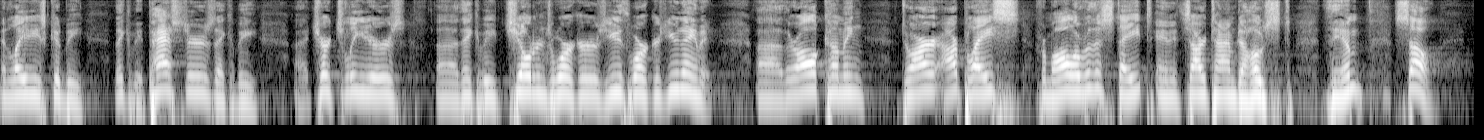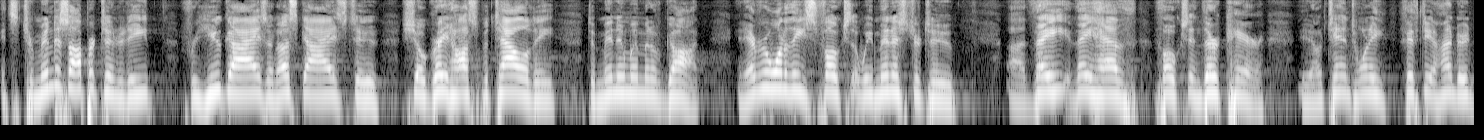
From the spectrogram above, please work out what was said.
and ladies could be they could be pastors, they could be uh, church leaders, uh, they could be children's workers, youth workers, you name it. Uh, they're all coming to our, our place from all over the state, and it's our time to host them. So it's a tremendous opportunity for you guys and us guys to show great hospitality to men and women of God. And every one of these folks that we minister to, uh, they, they have folks in their care, you know, 10, 20, 50, 100,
